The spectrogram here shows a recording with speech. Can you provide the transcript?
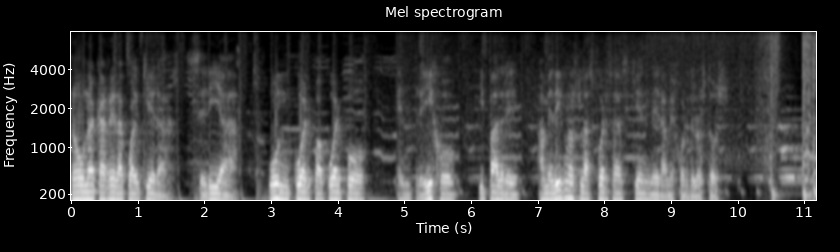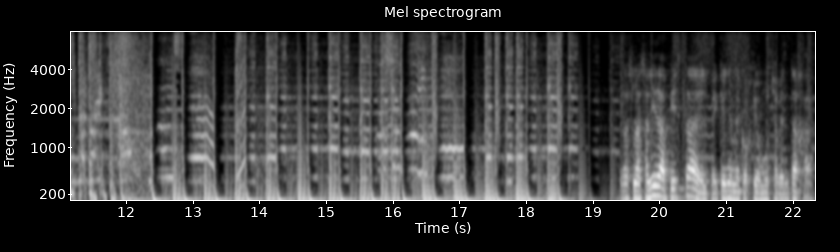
No una carrera cualquiera, sería un cuerpo a cuerpo entre hijo y padre a medirnos las fuerzas quién era mejor de los dos. Tras la salida a pista, el pequeño me cogió mucha ventaja.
